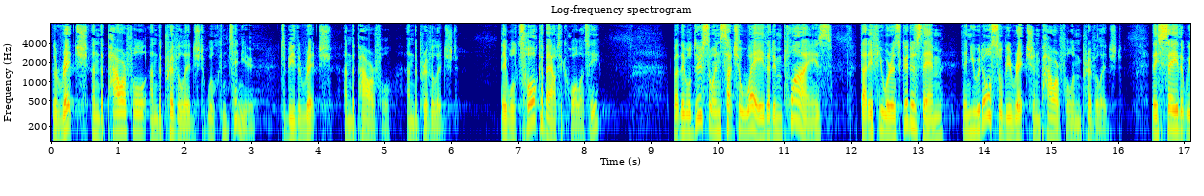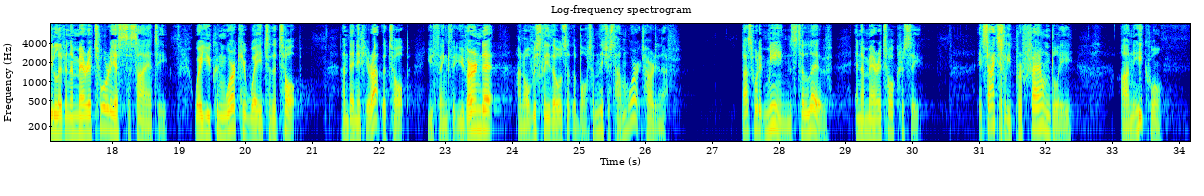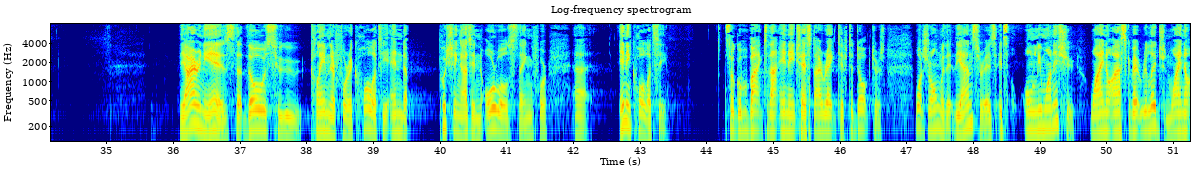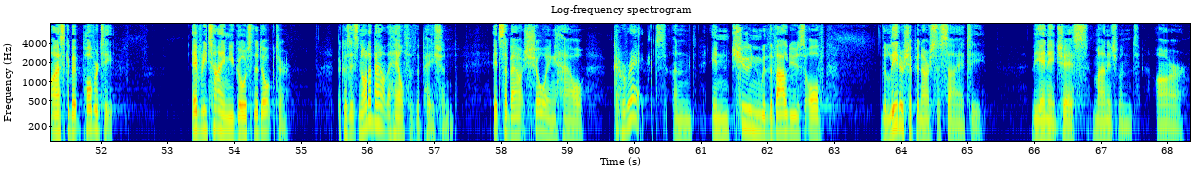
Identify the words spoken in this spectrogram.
The rich and the powerful and the privileged will continue to be the rich and the powerful and the privileged. They will talk about equality, but they will do so in such a way that implies that if you were as good as them, then you would also be rich and powerful and privileged. They say that we live in a meritorious society where you can work your way to the top. And then if you're at the top, you think that you've earned it. And obviously, those at the bottom, they just haven't worked hard enough. That's what it means to live in a meritocracy. It's actually profoundly unequal. The irony is that those who claim they're for equality end up pushing, as in Orwell's thing, for uh, inequality. So go back to that NHS directive to doctors. What's wrong with it? The answer is it's only one issue. Why not ask about religion? Why not ask about poverty? Every time you go to the doctor. Because it's not about the health of the patient, it's about showing how correct and in tune with the values of the leadership in our society, the NHS management are.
